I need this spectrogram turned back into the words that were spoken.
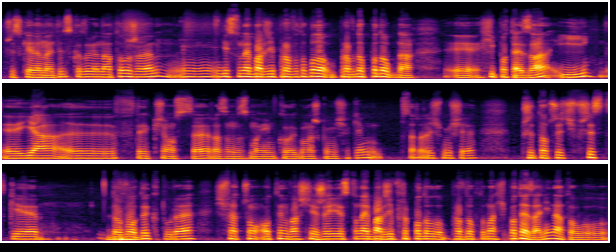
wszystkie elementy wskazują na to, że mm, jest to najbardziej prawdopodo- prawdopodobna e, hipoteza i e, ja e, w tej książce razem z moim kolegą Leszkiem Misiakiem staraliśmy się przytoczyć wszystkie dowody, które świadczą o tym właśnie, że jest to najbardziej prawdopo- prawdopodobna hipoteza. Nie na to,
